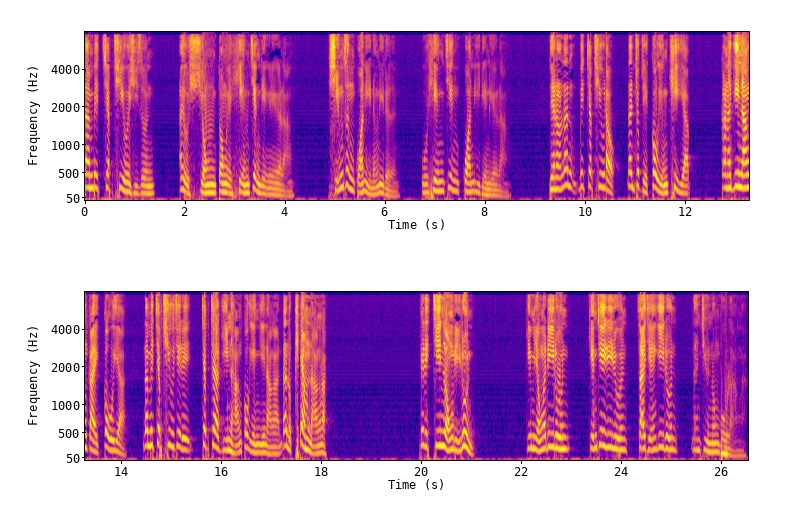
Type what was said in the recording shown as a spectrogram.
咱要接手的时阵，要有相当的行政能力的人，行政管理能力的人。有行政管理能力的人，然后咱要接手了，咱做个国营企业，干那银行界各位啊，咱要接手这个接这银行国营银行啊，咱就欠人啦。迄个金融理论、金融的理论、经济理论、财政理论，咱就拢无人啊。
